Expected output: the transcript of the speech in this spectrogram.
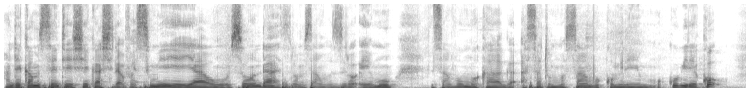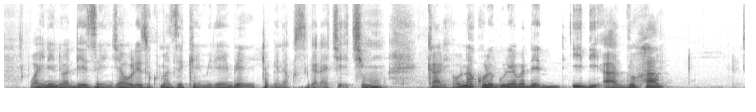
anteekamu sente esheeka shirafu esimu ye yeyaawo mu nsonda 070 emu 76 asatu musanvu kumi nemu mukubireko walina endwadde ez'enjawulo ezikumazeeko emirembe togenda kusigala kyekimu kale olunaku olweggulu yabadde idi adhuha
